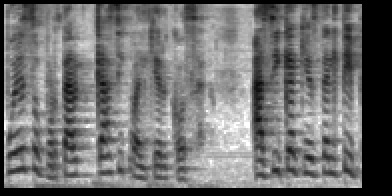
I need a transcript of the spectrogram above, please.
puede soportar casi cualquier cosa. Así que aquí está el tip.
